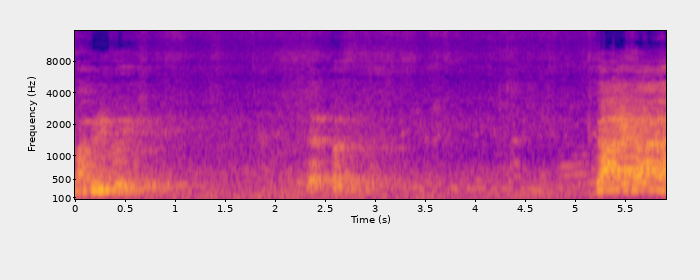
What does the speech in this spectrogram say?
মাগরি কই গায়ে গায়ে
